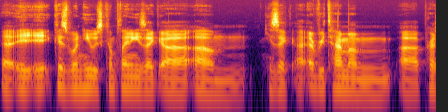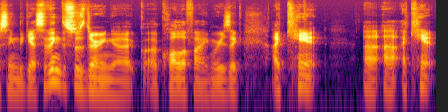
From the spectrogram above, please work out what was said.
Because when he was complaining, he's like, uh, um, he's like, uh, every time I'm uh, pressing the gas, I think this was during a, qualifying where he's like, I can't, uh, uh, I can't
